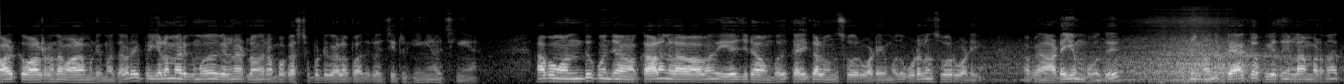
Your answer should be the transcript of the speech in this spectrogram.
வாழ்க்கை வாழ்கிறதா வாழ முடியுமே தவிர இப்போ இளமை இருக்கும்போது வெளிநாட்டில் வந்து ரொம்ப கஷ்டப்பட்டு வேலை பார்த்துட்டு வச்சுட்டு இருக்கீங்கன்னு வச்சுக்கோங்க. அப்போ வந்து கொஞ்சம் காலங்களாக ஏஜ்ட் ஆகும்போது கை கால் வந்து சோர்வடையும் போது உடலும் சோர்வடையும். அப்படி அடையும் போது நீங்கள் வந்து பேக்கப் எதுவும் இல்லாமல் இருந்தால்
